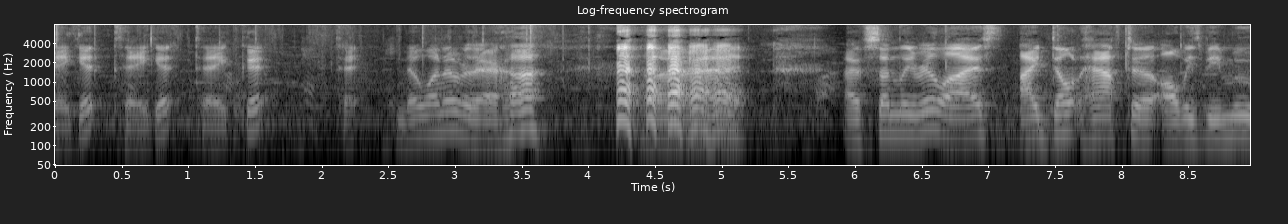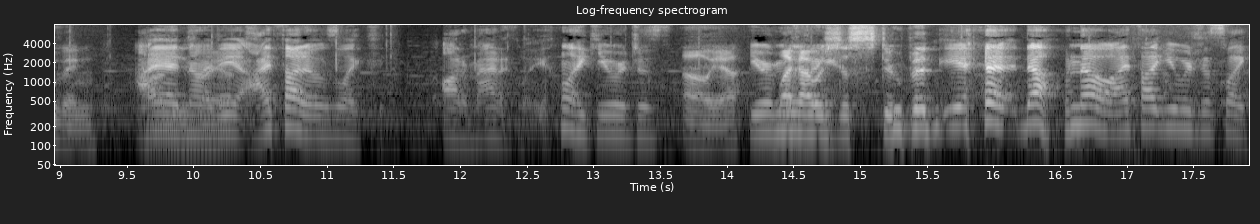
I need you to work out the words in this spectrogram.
Take it, take it, take it. Take. No one over there, huh? Alright. I've suddenly realized I don't have to always be moving. I had no idea. I thought it was like automatically. Like you were just. Oh yeah. You were like I was just stupid. Yeah, no, no. I thought you were just like.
